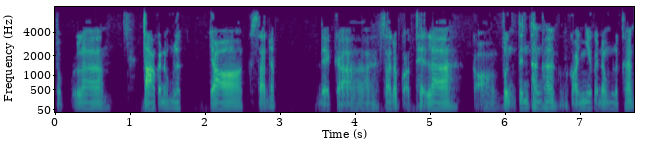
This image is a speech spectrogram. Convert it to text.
tục là tạo cái động lực cho startup để cả startup có thể là có vững tinh thần hơn có nhiều cái động lực hơn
